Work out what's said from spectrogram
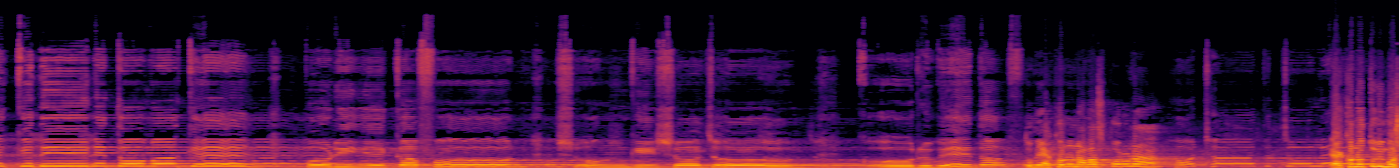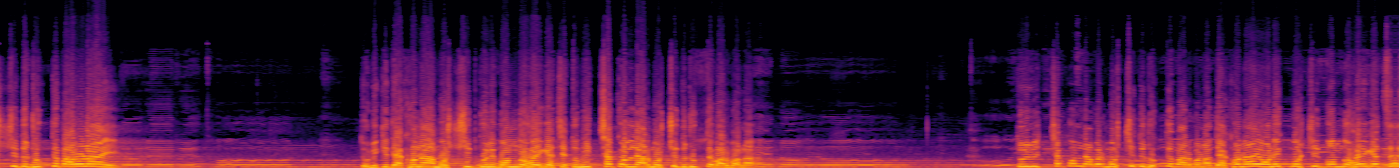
একদিন তোমাকে পড়িয়ে কাফন, সঙ্গী সজন করবে দাফন। তুমি এখনও নামাজ পড়ো না? এখনও তুমি মসজিদে ঢুকতে পারো নাই। তুমি কি দেখো না মসজিদগুলি বন্ধ হয়ে গেছে? তুমি ইচ্ছা করলে আর মসজিদে ঢুকতে পারবা না। তুমি ইচ্ছা করলে আবার মসজিদে ঢুকতে পারবা না। দেখো না অনেক মসজিদ বন্ধ হয়ে গেছে।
